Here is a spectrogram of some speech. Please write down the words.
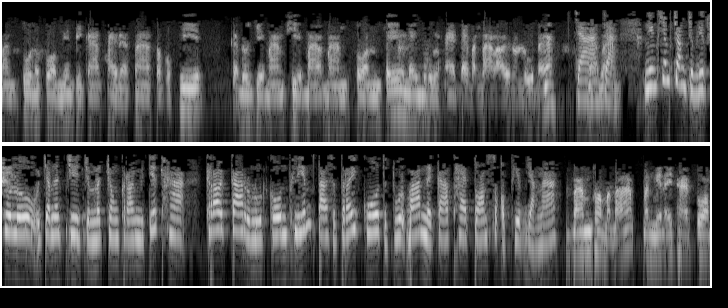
បានទទួលនៅព័ត៌មានពីការថែរក្សាសុខភាព ក៏ដូចជាបានព្យាបាលបានទាន់ពេលនៅមូលហេតុដែលបណ្ដាលឲ្យរលូតហ្នឹងចាចានាងខ្ញុំចង់ជម្រាបសួរលោកចំណុចជាចំណុចចុងក្រោយមួយទៀតថាក្រោយការរលូតកូនភ្លាមតើស្ត្រីគួរទទួលបាននៅការថែទាំសុខភាពយ៉ាងណាតាមធម្មតាมันមានអីថែទាំ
